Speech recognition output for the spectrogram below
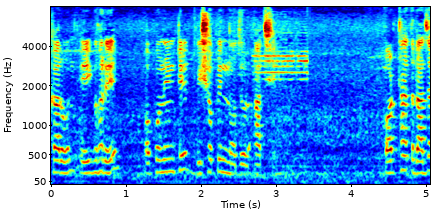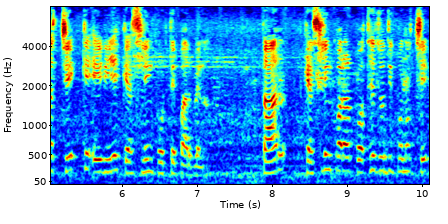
কারণ এই ঘরে অপোনেন্টের বিশপের নজর আছে। অর্থাৎ রাজা চেককে এড়িয়ে ক্যাসলিং করতে পারবে না। তার ক্যাসলিং করার পথে যদি কোনো চেক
